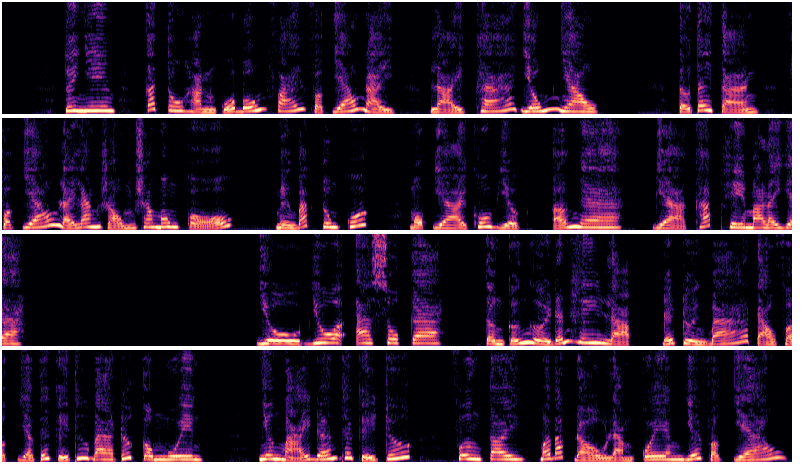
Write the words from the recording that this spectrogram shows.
Tuy nhiên, cách tu hành của bốn phái Phật giáo này lại khá giống nhau. Từ Tây Tạng, Phật giáo lại lan rộng sang Mông Cổ, miền Bắc Trung Quốc, một vài khu vực ở Nga và khắp Himalaya. Dù vua Asoka từng cử người đến Hy Lạp để truyền bá đạo Phật vào thế kỷ thứ ba trước công nguyên, nhưng mãi đến thế kỷ trước, phương Tây mới bắt đầu làm quen với Phật giáo.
